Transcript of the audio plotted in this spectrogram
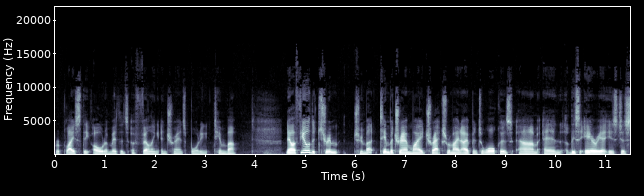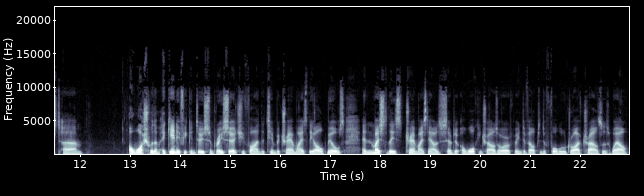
replaced the older methods of felling and transporting timber. Now, a few of the trim, timber, tramway tracks remain open to walkers, um, and this area is just um, awash with them. Again, if you can do some research, you find the timber tramways, the old mills, and most of these tramways now are walking trails or have been developed into four wheel drive trails as well.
